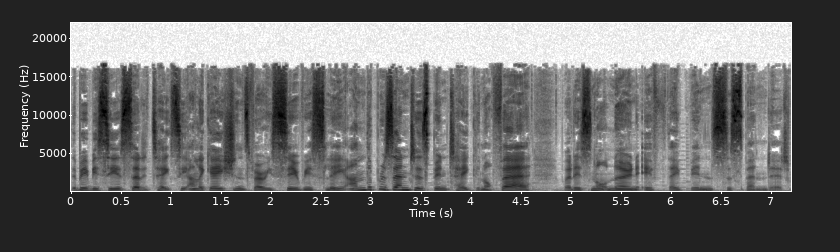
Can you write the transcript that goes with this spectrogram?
The BBC has said it takes the allegations very seriously and the presenter's been taken off air, but it's not known if they've been suspended.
